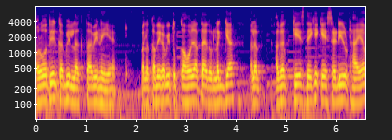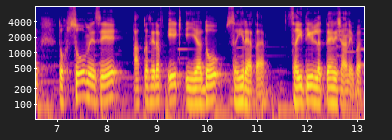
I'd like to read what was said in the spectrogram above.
और वो तीर कभी लगता भी नहीं है। मतलब कभी कभी तुक्का हो जाता है तो लग गया। मतलब अगर केस देखे केस स्टडी उठाए हम तो सौ में से आपका सिर्फ़ एक या दो सही रहता है। सही तीर लगते हैं निशाने पर।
